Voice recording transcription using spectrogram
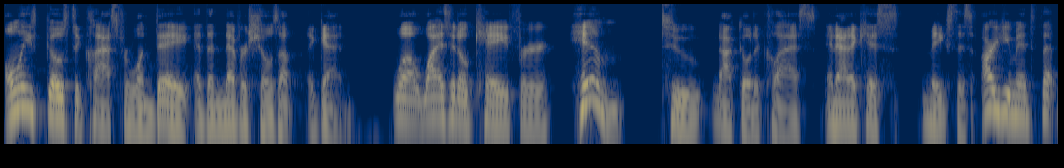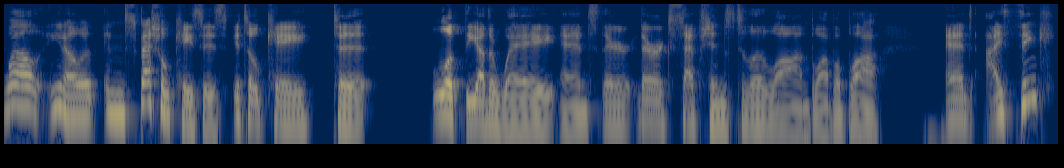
only goes to class for one day and then never shows up again. Well, why is it okay for him to not go to class? And Atticus makes this argument that, well, you know, in special cases, it's okay to look the other way and there there are exceptions to the law and blah blah blah. And I think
